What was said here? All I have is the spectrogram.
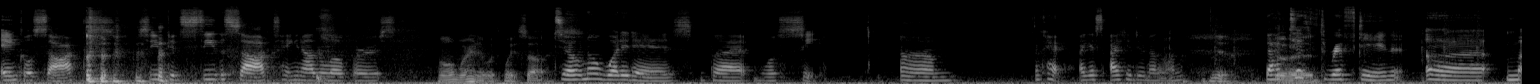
ankle socks, so you could see the socks hanging out of the loafers. Well, I'm wearing it with white socks. Don't know what it is, but we'll see. Um, okay, I guess I can do another one. Yeah. Back Go to ahead. thrifting. Uh, m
